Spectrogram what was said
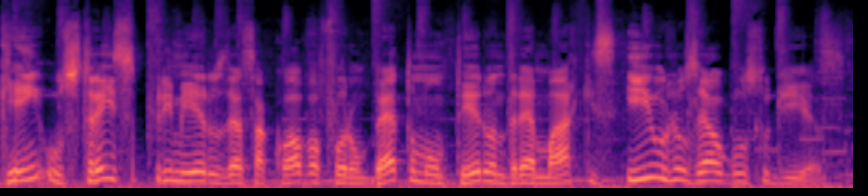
Quem os três primeiros dessa cova foram Beto Monteiro, André Marques e o José Augusto Dias.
